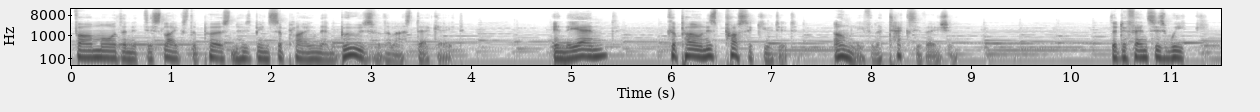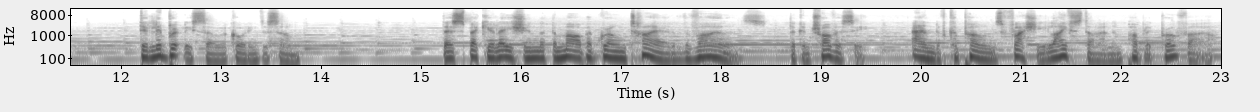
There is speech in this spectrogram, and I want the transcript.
far more than it dislikes the person who's been supplying their booze for the last decade. In the end, Capone is prosecuted only for the tax evasion. The defense is weak, deliberately so, according to some. There's speculation that the mob have grown tired of the violence, the controversy, and of Capone's flashy lifestyle and public profile.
